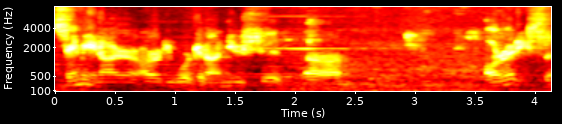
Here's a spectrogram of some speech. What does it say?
Sammy and I are already working on new shit. Um, Already, so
